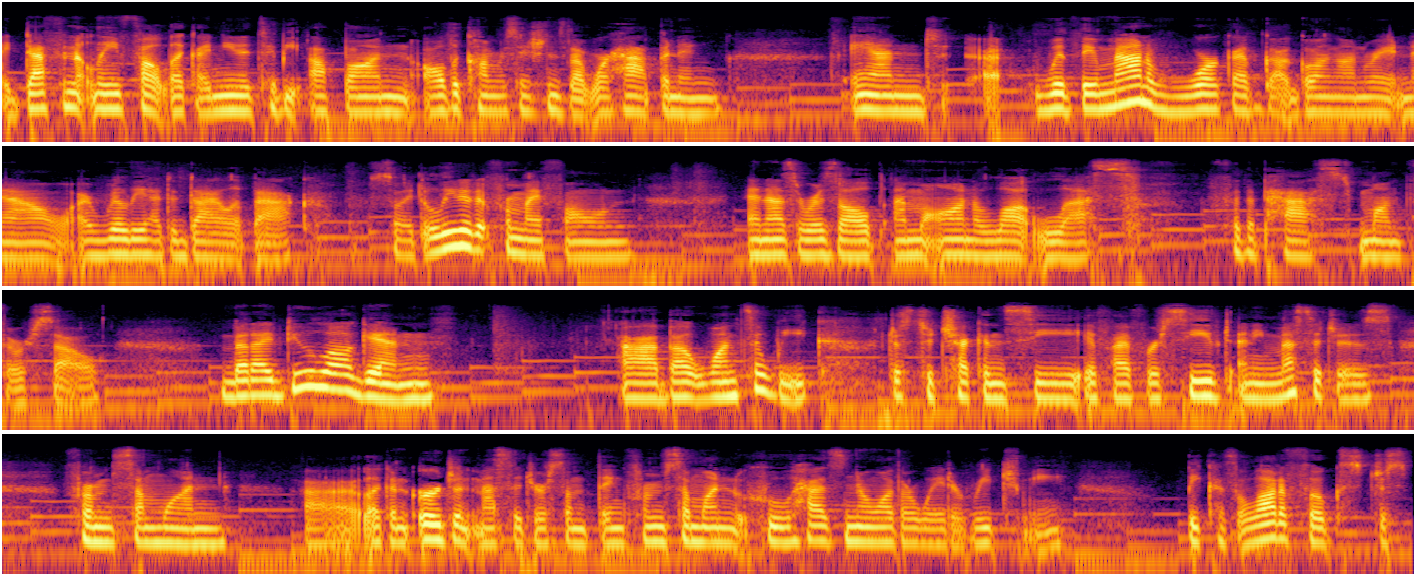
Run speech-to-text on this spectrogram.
I definitely felt like I needed to be up on all the conversations that were happening. And uh, with the amount of work I've got going on right now, I really had to dial it back. So I deleted it from my phone. And as a result, I'm on a lot less for the past month or so. But I do log in uh, about once a week just to check and see if I've received any messages from someone, uh, like an urgent message or something from someone who has no other way to reach me. Because a lot of folks just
